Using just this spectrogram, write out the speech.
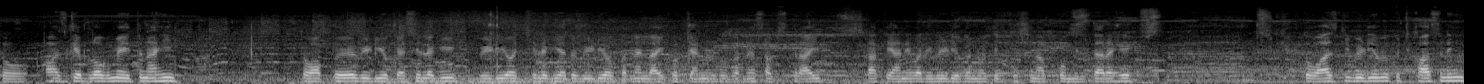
तो आज के ब्लॉग में इतना ही। तो आपको ये वीडियो कैसी लगी? वीडियो अच्छी लगी है तो वीडियो कर लें लाइक और चैनल को कर लें सब्सक्राइब ताकि आने वाली वीडियो का नोटिफिकेशन आपको मिलता रहे। तो आज की वीडियो में कुछ खास नहीं।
